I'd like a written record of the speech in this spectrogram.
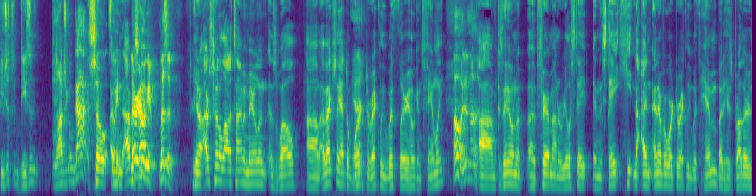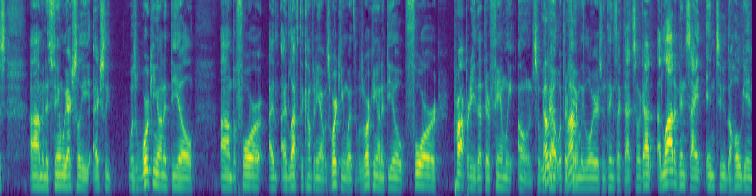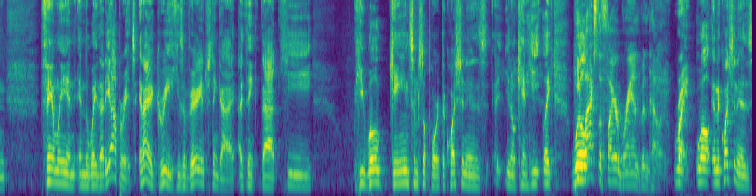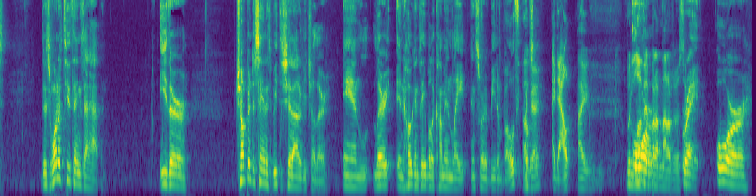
He's just a decent, logical guy." So, I mean, Larry Hogan, listen. You know, I've spent a lot of time in Maryland as well. Um, I've actually had to work Yeah. directly with Larry Hogan's family Oh, I didn't know that. because they own a, a fair amount of real estate in the state. He, I, I never worked directly with him, but his brothers um, and his family actually actually was working on a deal um, before I, I left the company I was working with. Was working on a deal for property that their family owned. So we Okay. dealt with their Wow. family lawyers and things like that. So I got a lot of insight into the Hogan family and, and the way that he operates. And I agree, he's a very interesting guy. I think that he he will gain some support. The question is, you know, can he like he lacks the firebrand mentality. right? Well, and the question is, there's one of two things that happen. Either Trump and DeSantis beat the shit out of each other, and Larry and Hogan's able to come in late and sort of beat them both. Okay. I doubt. I would love Or- it, but I'm not optimistic. Right. Or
